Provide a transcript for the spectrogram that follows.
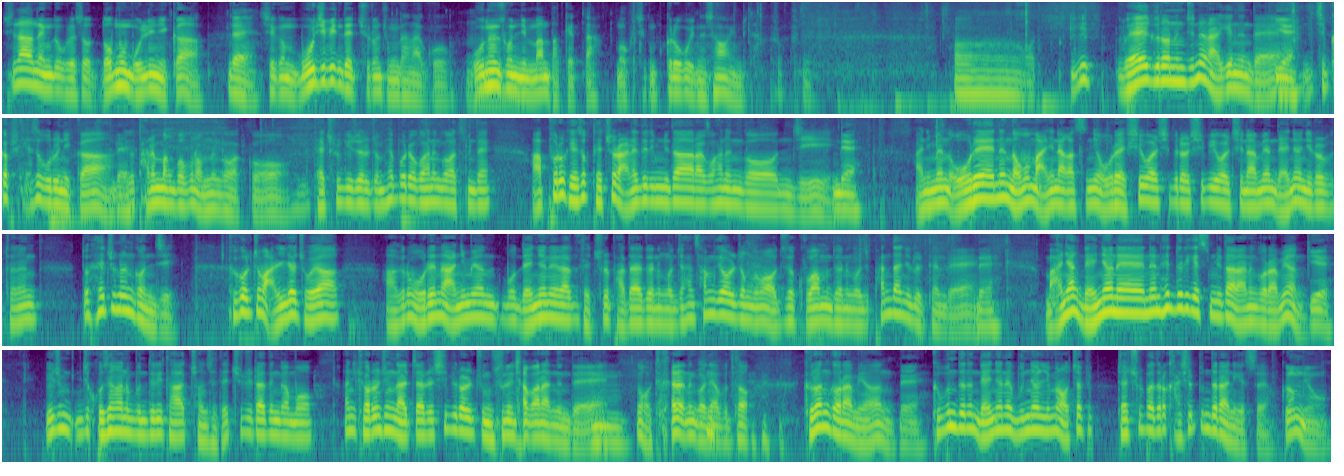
신한은행도 그래서 너무 몰리니까 네. 지금 모집인 대출은 중단하고 음. 오는 손님만 받겠다. 뭐 지금 그러고 있는 상황입니다. 어, 이게 왜 그러는지는 알겠는데 예. 집값이 계속 오르니까 네. 다른 방법은 없는 것 같고 대출 규제를 좀 해보려고 하는 것 같은데 앞으로 계속 대출 안 해드립니다라고 하는 건지 네. 아니면 올해는 너무 많이 나갔으니 올해 10월, 11월, 12월 지나면 내년 1월부터는 또 해주는 건지 그걸 좀 알려줘야 아 그럼 올해는 아니면 뭐 내년에라도 대출을 받아야 되는 건지 한 3개월 정도만 어디서 구하면 되는 건지 판단이 될 텐데 네. 만약 내년에는 해드리겠습니다라는 거라면 예. 요즘 이제 고생하는 분들이 다 전세 대출이라든가 뭐 아니 결혼식 날짜를 11월 중순에 잡아놨는데 음. 이거 어떻게 하라는 거냐부터 그런 거라면 네. 그분들은 내년에 문 열리면 어차피 대출 받으러 가실 분들 아니겠어요. 그럼요.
